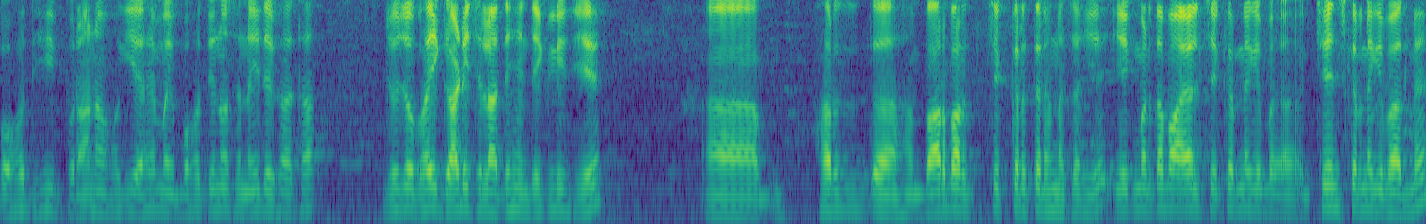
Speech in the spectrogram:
बहुत ही पुराना हो गया है मैं बहुत दिनों से नहीं देखा था। जो जो भाई गाड़ी चलाते हैं देख लीजिए। हर बार बार चेक करते रहना चाहिए। एक मरतबा आयल चेक करने के चेंज करने के बाद में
